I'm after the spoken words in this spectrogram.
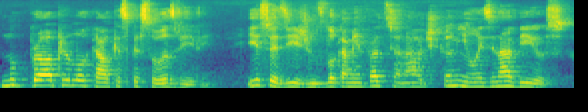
no próprio local que as pessoas vivem. Isso exige um deslocamento adicional de caminhões e navios,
